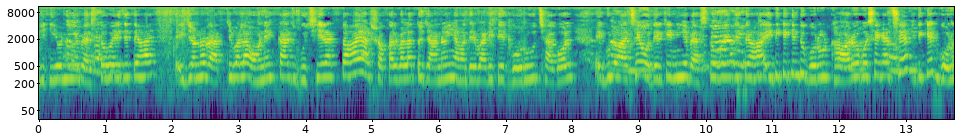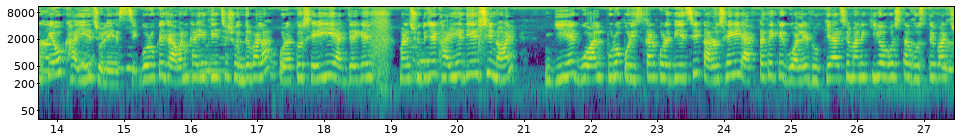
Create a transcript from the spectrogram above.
ভিডিও নিয়ে ব্যস্ত হয়ে যেতে হয়। এই জন্য রাত্রিবেলা অনেক কাজ গুছিয়ে রাখতে হয়। আর সকালবেলা তো জানোই, আমাদের বাড়িতে গরু, ছাগল, এগুলো আছে, ওদেরকে নিয়ে ব্যস্ত হয়ে যেতে হয়। এইদিকে কিন্তু গরুর খাওয়ারও বসে গেছে। এদিকে গরুকেও খাইয়ে চলে এসেছি। গরুকে জাবান খাইয়ে দিয়েছে সন্ধেবেলা। ওরা তো সেই এক জায়গায় মানে শুধু যে খাইয়ে দিয়েছি নয় গিয়ে গোয়াল পুরো পরিষ্কার করে দিয়েছি, কারণ সেই একটা থেকে গোয়ালে ঢুকে আছে মানে কি অবস্থা বুঝতে পারছ?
